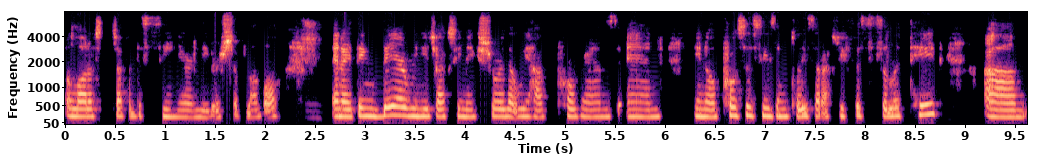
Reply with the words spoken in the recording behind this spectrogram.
a lot of stuff at the senior leadership level. Mm-hmm. And I think there we need to actually make sure that we have programs and you know processes in place that actually facilitate um,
